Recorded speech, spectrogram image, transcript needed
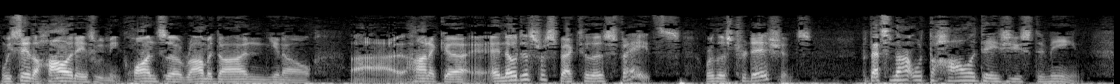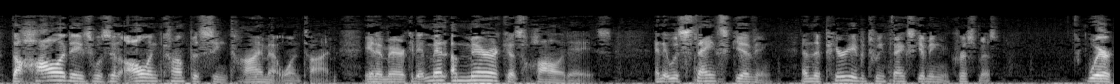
We say the holidays, we mean Kwanzaa, Ramadan, you know, uh, Hanukkah, and no disrespect to those faiths or those traditions. But that's not what the holidays used to mean. The holidays was an all-encompassing time at one time in America. It meant America's holidays. And it was Thanksgiving. And the period between Thanksgiving and Christmas where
